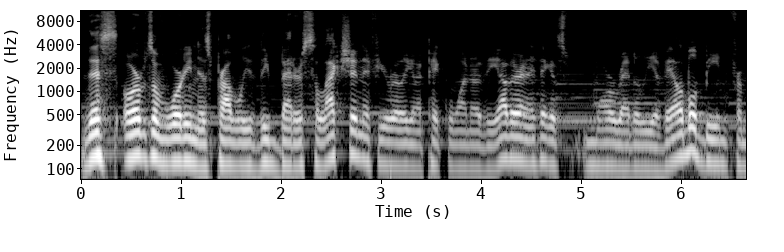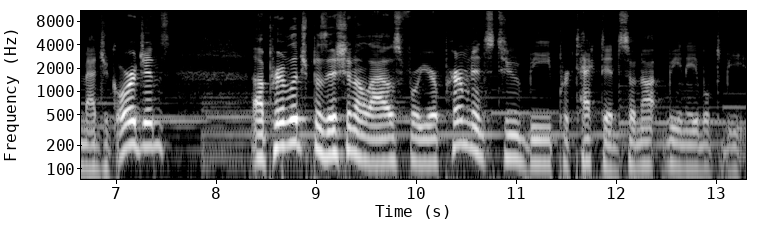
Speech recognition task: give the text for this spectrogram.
this Orbs of Warding is probably the better selection if you're really going to pick one or the other, and I think it's more readily available, being from Magic Origins. A privileged position allows for your permanents to be protected, so not being able to be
